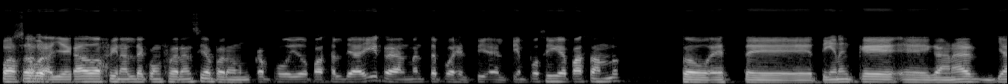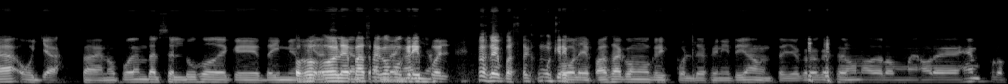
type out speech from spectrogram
pasar, ha llegado a final de conferencia, pero nunca han podido pasar de ahí. Realmente pues el, el tiempo sigue pasando. So, este, tienen que eh, ganar ya o ya no pueden darse el lujo de que Damian o, le pasa como Chris Paul. O le pasa como Chris O le pasa como Chris Paul, definitivamente. Yo creo que ese es uno de los mejores ejemplos.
